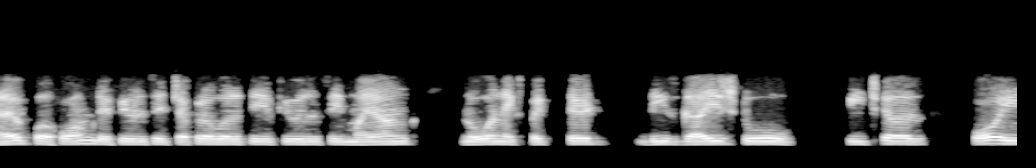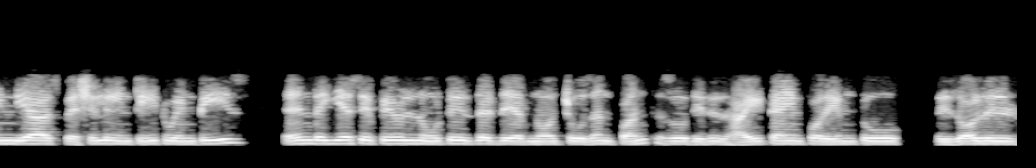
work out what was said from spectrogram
have performed. If you will see Chakravarti, if you will see Mayank, no one expected these guys to feature for India, especially in T20s. And uh, yes, if you will notice that they have not chosen Pant, so this is high time for him to resolve his,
